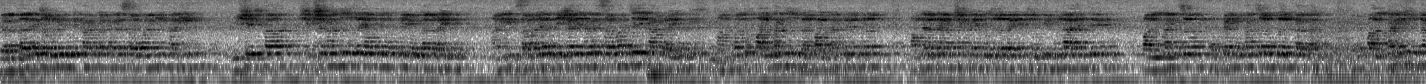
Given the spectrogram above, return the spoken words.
ग्रंथालय चळवळीमध्ये काम करणाऱ्या सर्वांनी आणि विशेषतः शिक्षकांचं सुद्धा यामध्ये मोठं योगदान राहील आणि समाजाला दिशा देणाऱ्या सर्वांचंही काम राहील आणि महत्वाचं पालकांचं सुद्धा पालकांपर्यंत आपल्याला त्या अंशाकडे पोचलं पाहिजे शेवटी मुलं आहेत ते पालकांचं मोठ्या लोकांचं करतात. पालकांनी सुद्धा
